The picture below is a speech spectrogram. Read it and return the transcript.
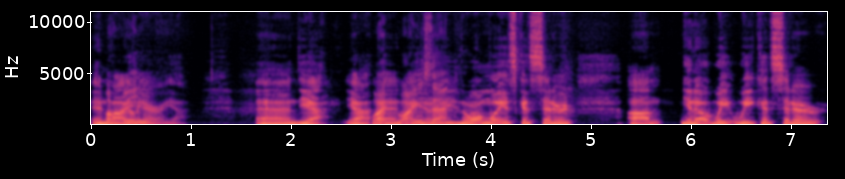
in Oh, my really? area. And yeah, yeah. Why- and, why is know, that? Normally it's considered, um, you know, we, we consider,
